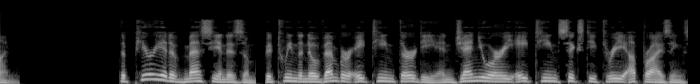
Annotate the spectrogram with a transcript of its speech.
I. The period of Messianism, between the November 1830 and January 1863 uprisings,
